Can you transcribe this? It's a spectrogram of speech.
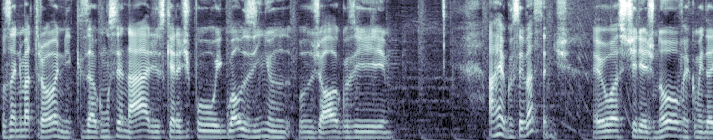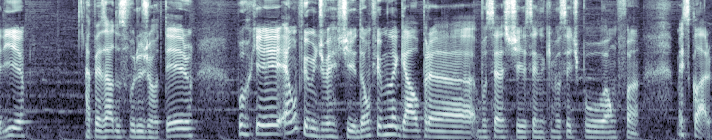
Os animatronics, alguns cenários que era, tipo, igualzinho os jogos e. Ah, eu gostei bastante. Eu assistiria de novo, recomendaria, apesar dos furos de roteiro. Porque é um filme divertido, é um filme legal pra você assistir, sendo que você, tipo, é um fã. Mas, claro,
